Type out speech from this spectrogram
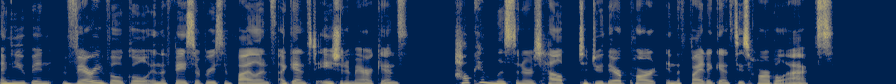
And you've been very vocal in the face of recent violence against Asian Americans. How can listeners help to do their part in the fight against these horrible acts?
